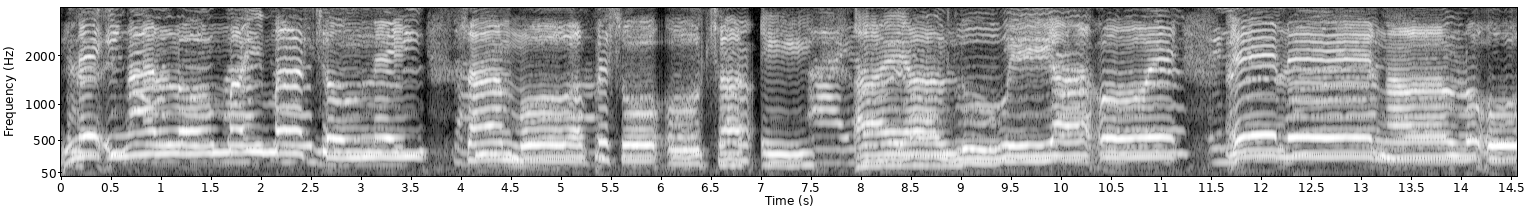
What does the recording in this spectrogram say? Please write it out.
Ne ingalo mai matou nei. Samoa feso o tai. Ai a lui oe. Ele ngalo oe.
